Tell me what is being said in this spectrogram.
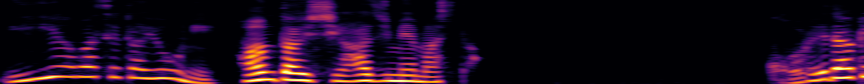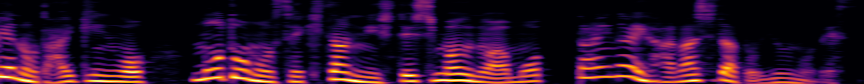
言い合わせたように反対し始めました。これだけの大金を元の石炭にしてしまうのはもったいない話だというのです。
